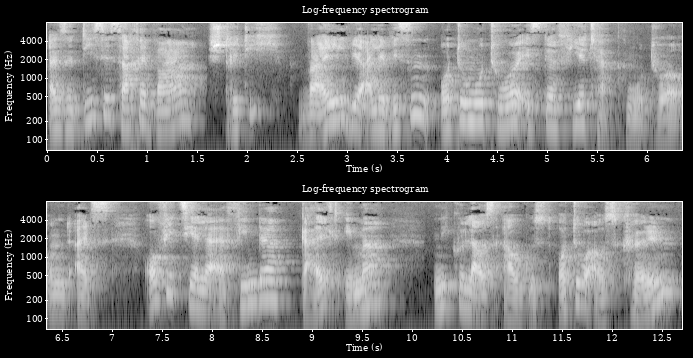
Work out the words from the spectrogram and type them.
Also diese Sache war strittig, weil wir alle wissen, Otto Motor ist der Viertaktmotor und als offizieller Erfinder galt immer Nikolaus August Otto aus Köln,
